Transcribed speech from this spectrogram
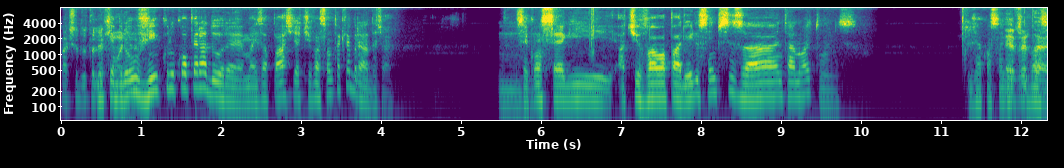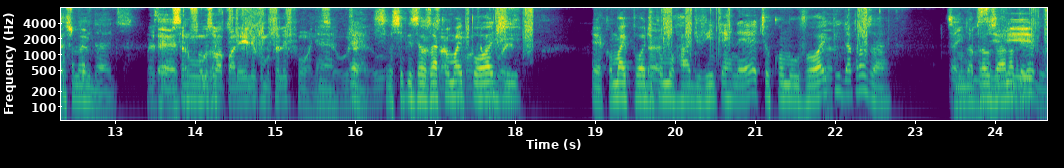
Parte do telefone. Não quebrou né? o vínculo com a operadora, é, mas a parte de ativação tá quebrada já. Uhum. Você consegue ativar o aparelho sem precisar entrar no iTunes. Já consegue é ativar verdade, as funcionalidades. Mas é, você tá não usa o aparelho como telefone. É, usa, é, se você quiser usar, usar como iPod. É, como iPod, é. como rádio via internet ou como VoIP, é. dá para usar. Você não dá para usar na operadora.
